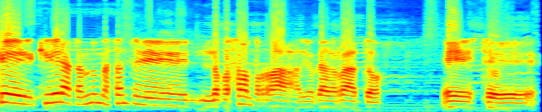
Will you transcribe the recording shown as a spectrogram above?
Que, que era también bastante, lo pasaban por radio cada rato. Este,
